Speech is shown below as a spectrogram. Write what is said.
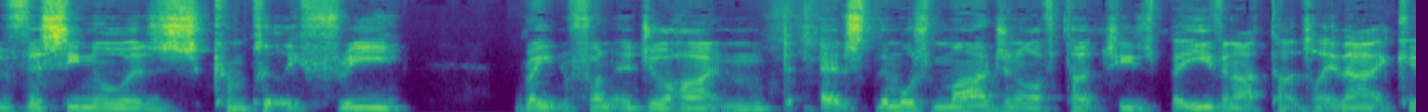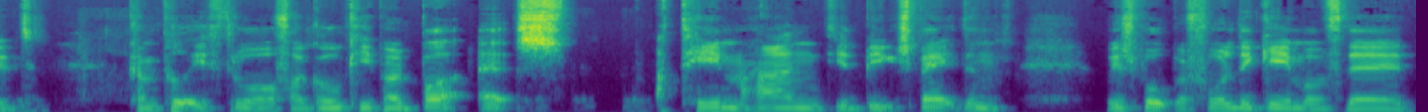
Vecino is completely free right in front of Joe Hart, and it's the most marginal of touches, but even a touch like that could completely throw off a goalkeeper. But it's a tame hand you'd be expecting. We spoke before the game of the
